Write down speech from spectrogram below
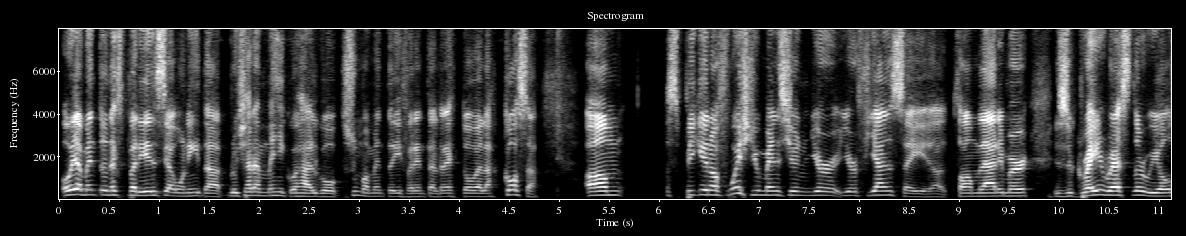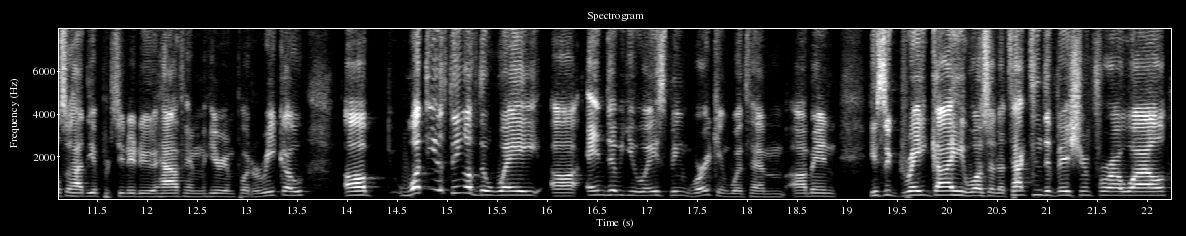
obviamente una experiencia bonita. Luchar en México es algo sumamente diferente al resto de las cosas. Um, speaking of which, you mentioned your your fiance, uh, Tom Latimer, is a great wrestler. We also had the opportunity to have him here in Puerto Rico. Uh, what do you think of the way uh, NWA's been working with him? I mean, he's a great guy. He was in the tag team division for a while.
